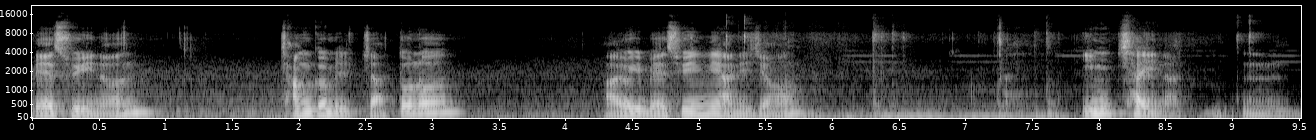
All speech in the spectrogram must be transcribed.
매수인은 잔금일자 또는 아, 여기 매수인이 아니죠. 임차인은 음,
